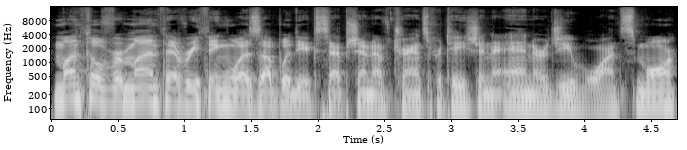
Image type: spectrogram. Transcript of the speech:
Month over month, everything was up with the exception of transportation and energy once more.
